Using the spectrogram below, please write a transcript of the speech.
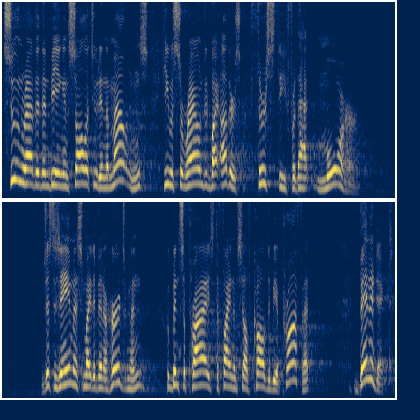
Soon, rather than being in solitude in the mountains, he was surrounded by others thirsty for that more. Just as Amos might have been a herdsman who'd been surprised to find himself called to be a prophet, Benedict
